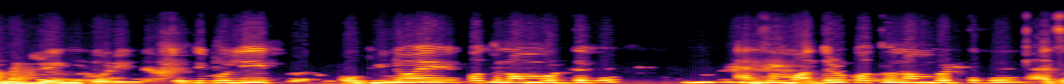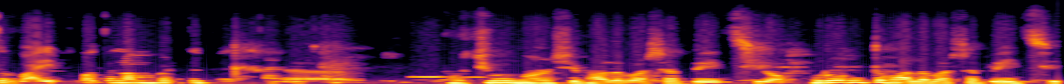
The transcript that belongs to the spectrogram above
আমি ড্রিঙ্ক করি না। যদি বলি, অভিনয়ে কত নম্বর দেবে? অ্যাজ এ মাদার কত নম্বর দেবে? অ্যাজ এ ওয়াইফ কত নম্বর দেবে? প্রচুর মানুষের ভালোবাসা পেয়েছি, অফুরন্ত ভালোবাসা পেয়েছি।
